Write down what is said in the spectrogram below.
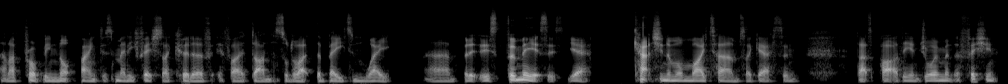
and I've probably not banked as many fish as I could have if I had done sort of like the bait and wait. Um, but it is for me, it's, it's yeah, catching them on my terms, I guess, and that's part of the enjoyment of fishing.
